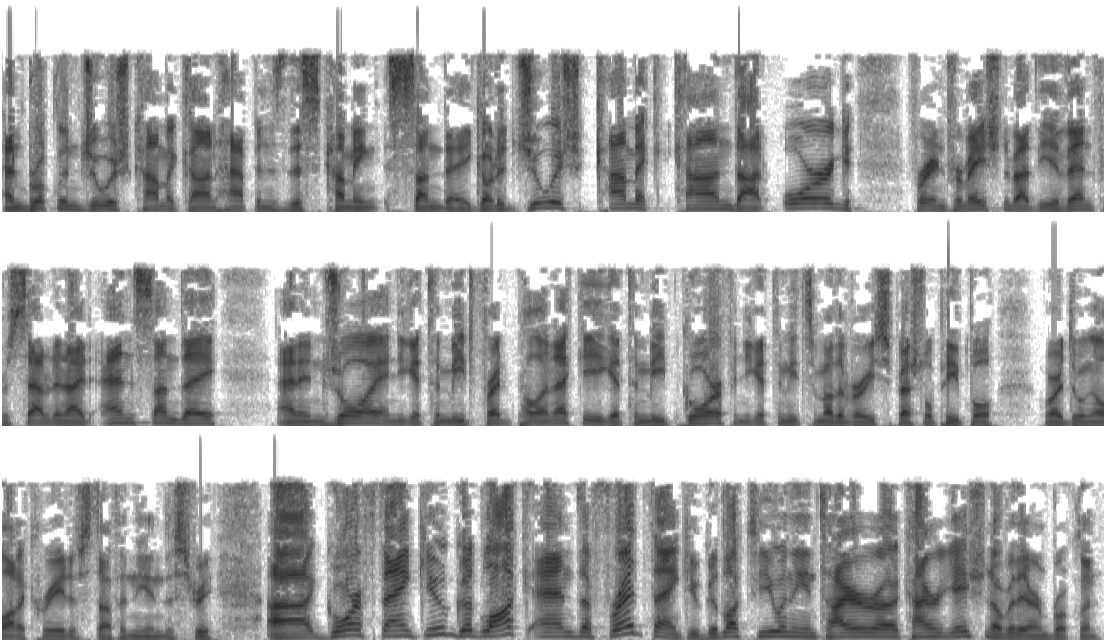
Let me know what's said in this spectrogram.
And Brooklyn Jewish Comic Con happens this coming Sunday. Go to jewishcomiccon.org for information about the event for Saturday night and Sunday and enjoy. And you get to meet Fred Polanecki, you get to meet Gorf, and you get to meet some other very special people who are doing a lot of creative stuff in the industry. Uh, Gorf, thank you. Good luck. And uh, Fred, thank you. Good luck to you and the entire uh, congregation over there in Brooklyn.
